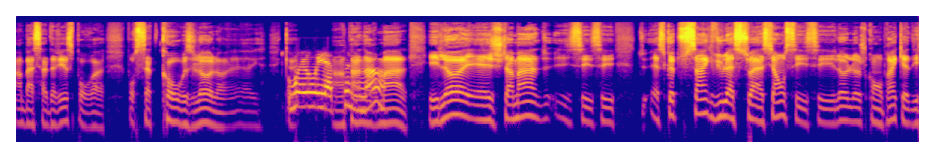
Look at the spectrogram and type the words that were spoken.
ambassadrice pour, euh, pour cette cause-là. Là, euh, oui, oui, absolument. En temps normal. Et là, justement, c'est, est-ce que tu sens que, vu la situation, c'est, là, là, je comprends que des,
